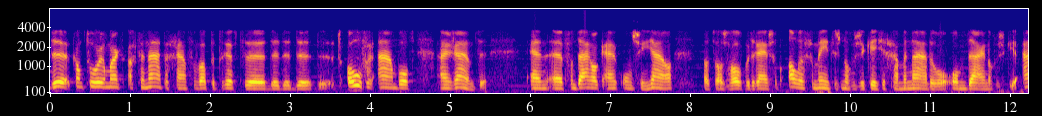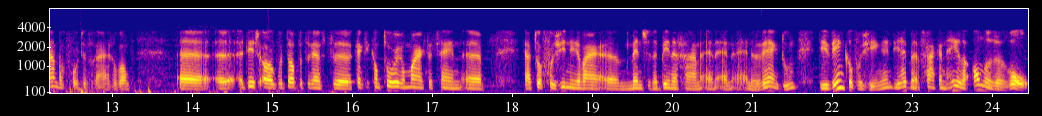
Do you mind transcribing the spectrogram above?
de kantorenmarkt achterna te gaan... voor wat betreft uh, de, de, de, het overaanbod aan ruimte. En uh, vandaar ook eigenlijk ons signaal dat we als hoofdbedrijfschap alle gemeentes nog eens een keertje gaan benaderen... om daar nog eens een keer aandacht voor te vragen. Want het is ook wat dat betreft... kijk, die kantorenmarkt, dat zijn ja, toch voorzieningen waar mensen naar binnen gaan en, en, en hun werk doen. Die winkelvoorzieningen, die hebben vaak een hele andere rol.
